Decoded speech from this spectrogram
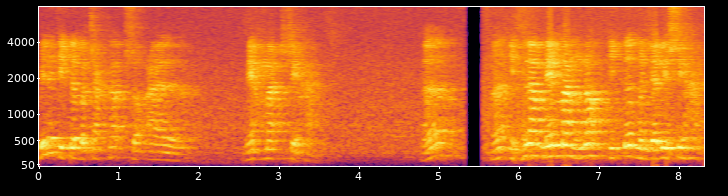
bila kita bercakap soal nikmat sihat, ha, ha, Islam memang nak kita menjadi sihat.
